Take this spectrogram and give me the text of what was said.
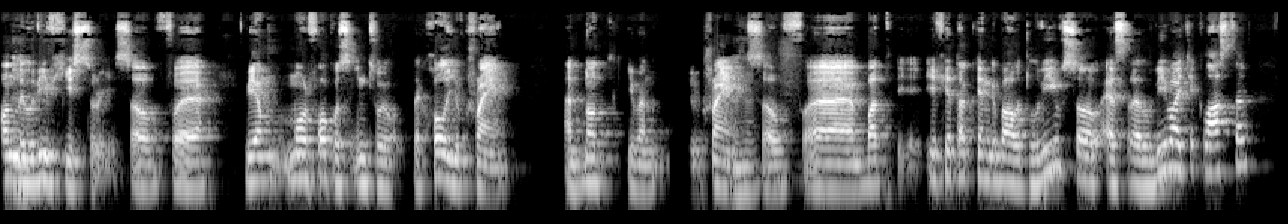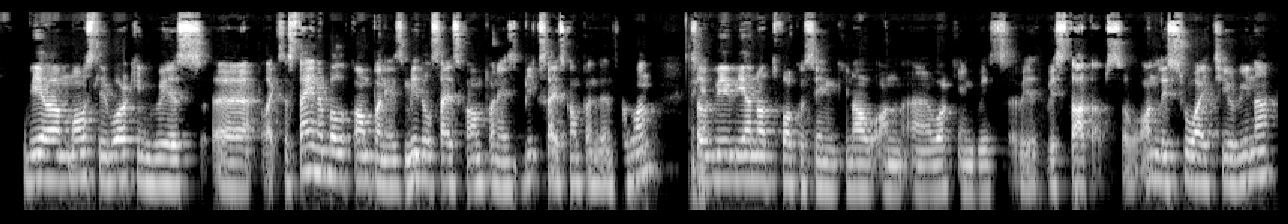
only mm. Lviv history. So. For, we are more focused into the whole Ukraine and not even Ukraine. Mm-hmm. So, uh, but if you're talking about Lviv, so as a Lviv IT cluster, we are mostly working with uh, like sustainable companies, middle-sized companies, big-sized companies, and so on. Okay. So we, we are not focusing, you know, on uh, working with, with, with startups. So only through IT Arena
